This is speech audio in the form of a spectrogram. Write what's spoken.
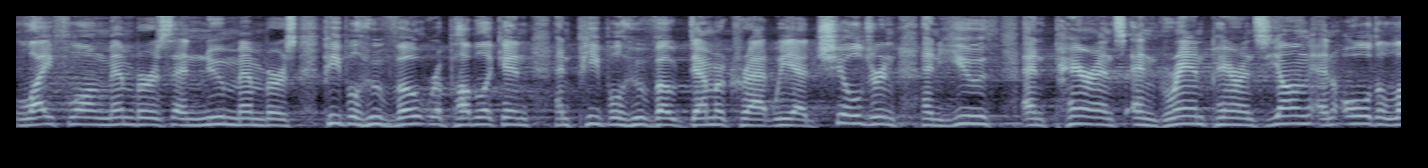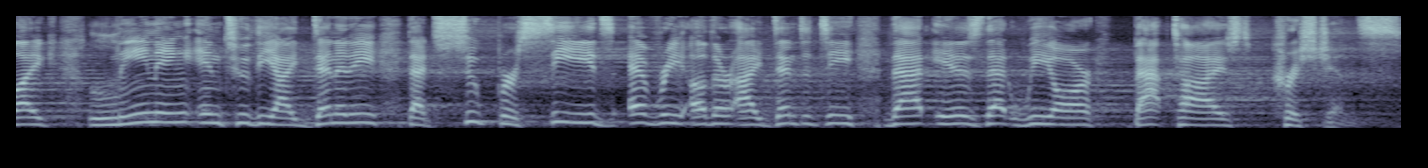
lifelong members and new members, people who vote Republican and people who vote Democrat. We had children and youth and parents and grandparents, young and old alike, leaning into the identity that supersedes every other identity that is that we are baptized Christians.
